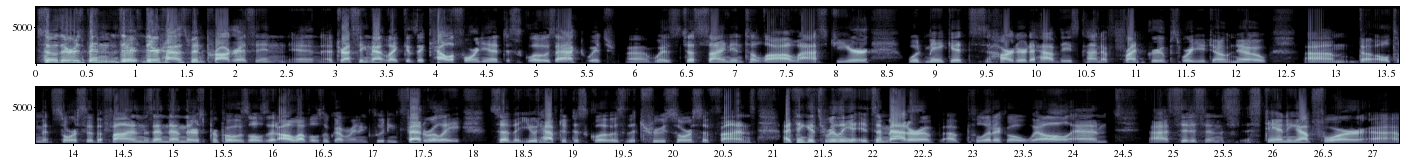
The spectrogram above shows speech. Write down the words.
So there has been there there has been progress in in addressing that, like the California Disclose Act, which uh, was just signed into law last year, would make it harder to have these kind of front groups where you don't know um, the ultimate source of the funds. And then there's proposals at all levels of government, including federally, so that you would have to disclose the true source of funds. I think it's really it's a matter of, of political will and uh, citizens standing up for uh,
